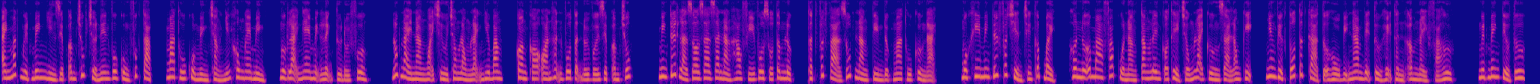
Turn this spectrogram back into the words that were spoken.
Ánh mắt nguyệt minh nhìn diệp âm trúc trở nên vô cùng phức tạp ma thú của mình chẳng những không nghe mình ngược lại nghe mệnh lệnh từ đối phương. Lúc này nàng ngoại trừ trong lòng lạnh như băng còn có oán hận vô tận đối với diệp âm trúc. Minh tuyết là do ra ra nàng hao phí vô số tâm lực thật vất vả giúp nàng tìm được ma thú cường đại. Một khi minh tuyết phát triển trên cấp 7, hơn nữa ma pháp của nàng tăng lên có thể chống lại cường giả long kỵ, nhưng việc tốt tất cả tựa hồ bị nam đệ tử hệ thần âm này phá hư. Nguyệt minh tiểu thư,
